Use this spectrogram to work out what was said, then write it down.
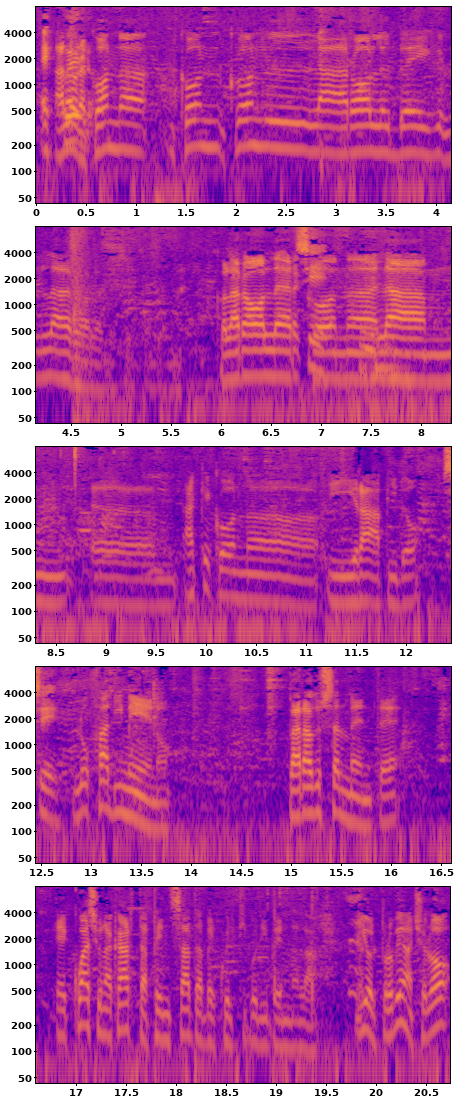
E Allora, quello- con, con, con la rollerblade, la roller, con la roller, Sì. con eh, la, mm, ehm, anche con eh, i rapido, Sì, lo fa di meno. Paradossalmente è quasi una carta pensata per quel tipo di penna là. Io il problema ce l'ho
